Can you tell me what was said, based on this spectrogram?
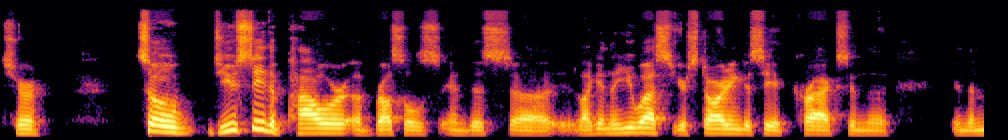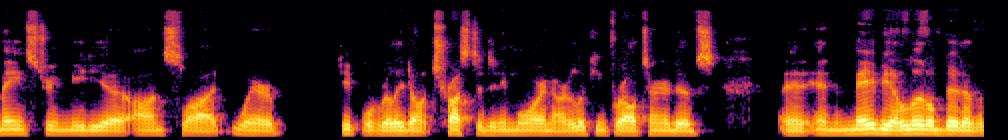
Sure. So, do you see the power of Brussels in this? Uh, like in the U.S., you're starting to see cracks in the in the mainstream media onslaught, where people really don't trust it anymore and are looking for alternatives, and, maybe a little bit of a,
